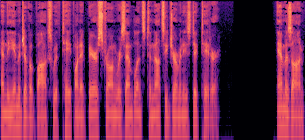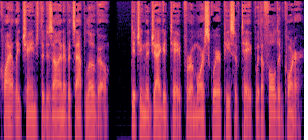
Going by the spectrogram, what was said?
and the image of a box with tape on it bears strong resemblance to Nazi Germany's dictator. Amazon quietly changed the design of its app logo, ditching the jagged tape for a more square piece of tape with a folded corner.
